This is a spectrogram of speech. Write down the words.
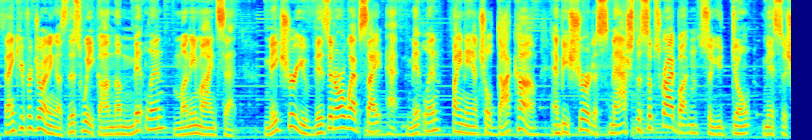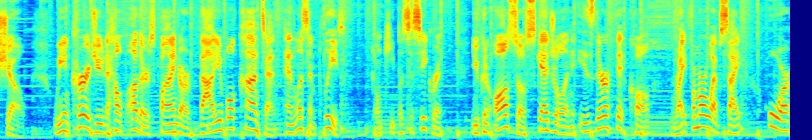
Thank you for joining us this week on the Mitlin Money Mindset. Make sure you visit our website at mitlinfinancial.com and be sure to smash the subscribe button so you don't miss a show. We encourage you to help others find our valuable content. And listen, please don't keep us a secret. You can also schedule an Is There a Fit call right from our website or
